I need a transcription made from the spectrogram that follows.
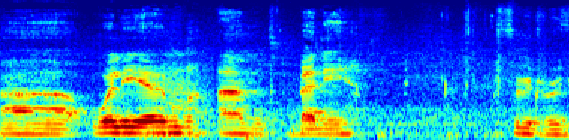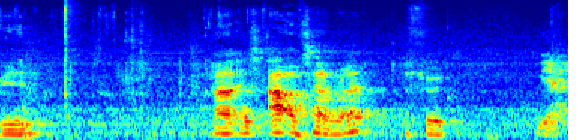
uh, William and Benny food review. Uh, it's out of ten, right? The food. Yeah.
